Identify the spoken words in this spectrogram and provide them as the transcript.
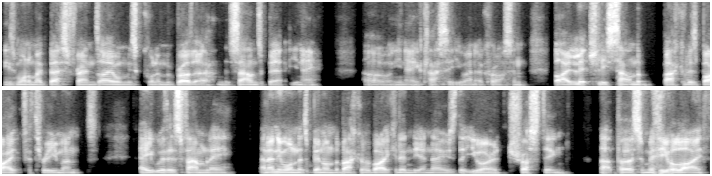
he's one of my best friends. I almost call him a brother. It sounds a bit, you know, oh, you know, classic. You went across, and but I literally sat on the back of his bike for three months, ate with his family, and anyone that's been on the back of a bike in India knows that you are trusting that person with your life.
